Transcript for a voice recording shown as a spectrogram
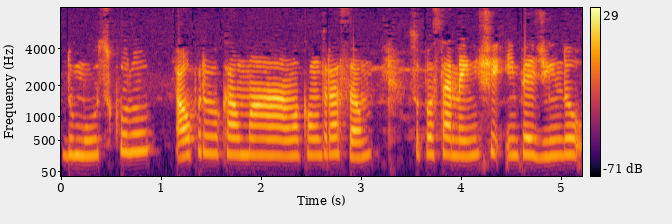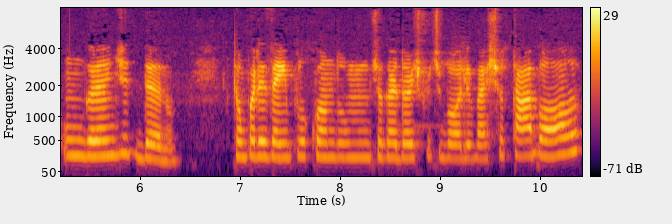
do músculo ao provocar uma, uma contração, supostamente impedindo um grande dano. Então, por exemplo, quando um jogador de futebol ele vai chutar a bola,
